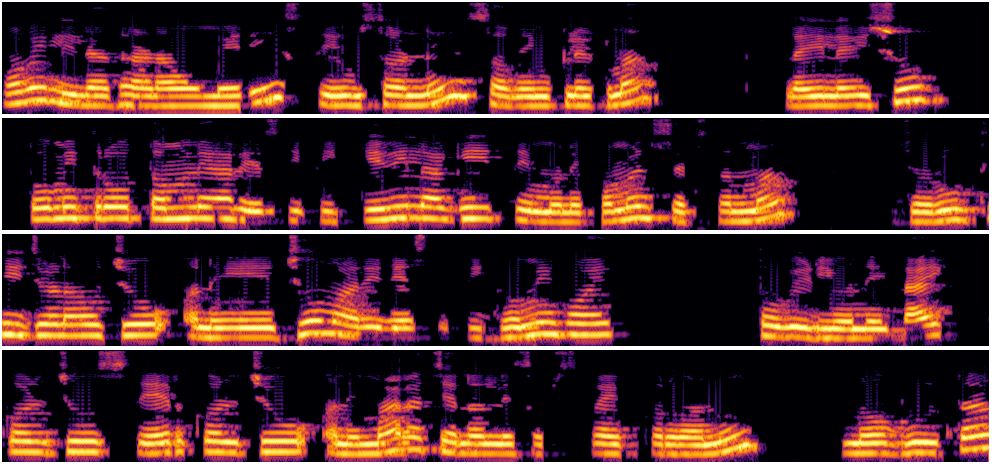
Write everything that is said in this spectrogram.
હવે લીલા ધાણા ઉમેરી સેવસણને સર્વિંગ પ્લેટમાં લઈ લઈશું. તો મિત્રો તમને આ રેસીપી કેવી લાગી તે મને કમેન્ટ સેક્શનમાં જરૂરથી જણાવજો અને જો મારી રેસીપી ગમી હોય તો વિડીયોને લાઈક કરજો શેર કરજો અને મારા ચેનલને સબસ્ક્રાઈબ કરવાનું ન ભૂલતા.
